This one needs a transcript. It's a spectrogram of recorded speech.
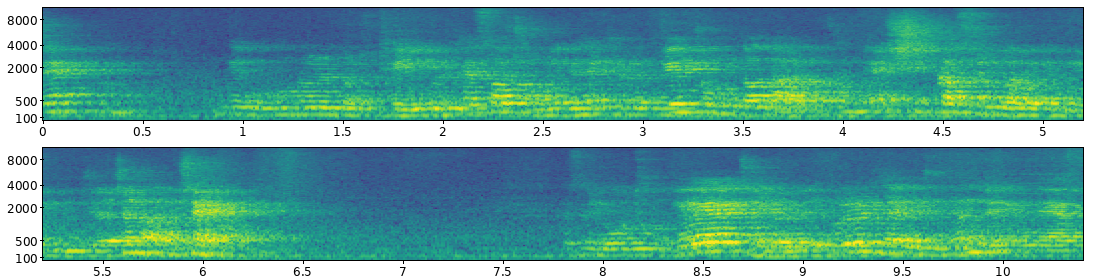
알겠지? 근데 이거를 대입을 해서 정리를 해주는 게 좀 더 나을 것 같네. C값을 구하는 게 문제였잖아. 그치? 그래서 이두개 연립을 해주면 되겠네.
